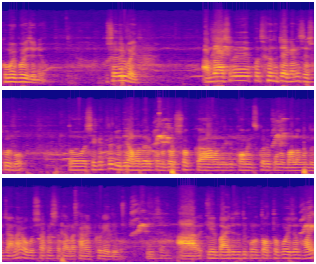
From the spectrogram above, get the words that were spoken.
খুবই প্রয়োজনীয়। শহীদুল ভাই আমরা আসলে প্রতিবেদনটা এখানেই শেষ করব। তো সেক্ষেত্রে যদি আমাদের কোনো দর্শক আমাদেরকে কমেন্টস করে কোনো ভালো মন্দ জানায় অবশ্যই আপনার সাথে আমরা কানেক্ট করিয়ে দেবো। আর এর বাইরে যদি কোনো তথ্য প্রয়োজন হয়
